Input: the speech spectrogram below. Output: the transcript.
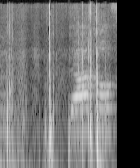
darauf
